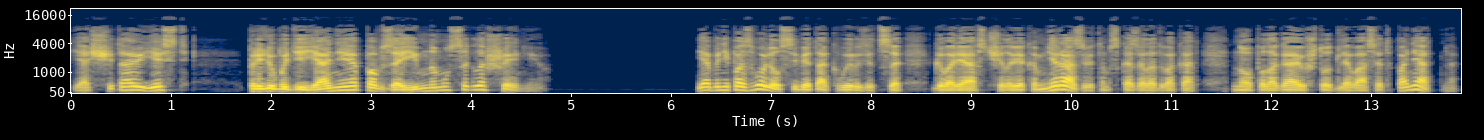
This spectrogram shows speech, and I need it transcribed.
я считаю, есть прелюбодеяние по взаимному соглашению. Я бы не позволил себе так выразиться, говоря с человеком неразвитым, — сказал адвокат, — но полагаю, что для вас это понятно.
